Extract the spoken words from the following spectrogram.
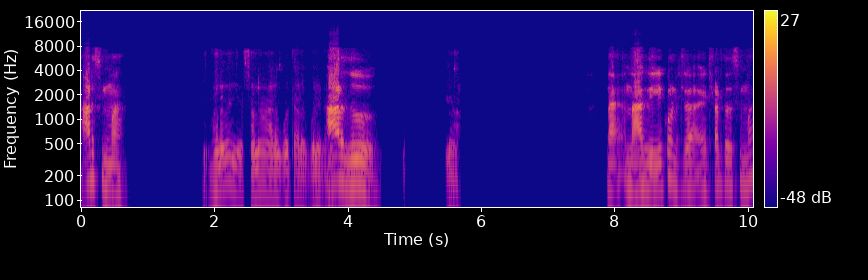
ఆడు సినిమా. మనమేం చేస్తున్నాం ఆడకపోతే ఆడకపోలేదు? ఆడదు నాకు తెలియకుండా ఎట్లా ఎట్లా ఆడుతుంది సినిమా?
